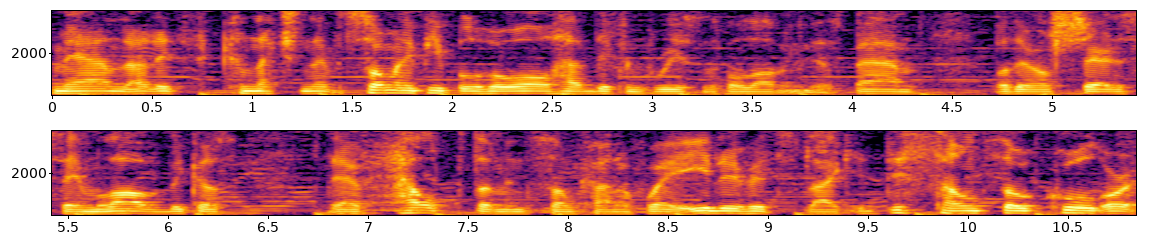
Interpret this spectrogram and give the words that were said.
man, that it's connection with so many people who all have different reasons for loving this band, but they all share the same love because they have helped them in some kind of way. Either if it's like, this sounds so cool, or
